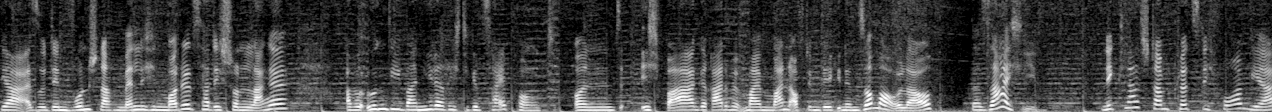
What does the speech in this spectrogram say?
Ja, also den Wunsch nach männlichen Models hatte ich schon lange, aber irgendwie war nie der richtige Zeitpunkt. Und ich war gerade mit meinem Mann auf dem Weg in den Sommerurlaub, da sah ich ihn. Niklas stand plötzlich vor mir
